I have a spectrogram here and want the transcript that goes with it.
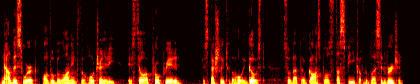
Now, this work, although belonging to the whole Trinity, is still appropriated especially to the Holy Ghost, so that the Gospels thus speak of the Blessed Virgin.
